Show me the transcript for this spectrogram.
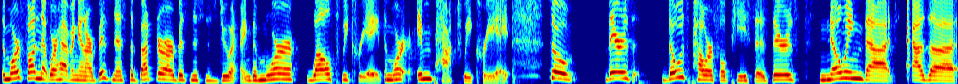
The more fun that we're having in our business, the better our business is doing, the more wealth we create, the more impact we create. So there's those powerful pieces. There's knowing that as a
